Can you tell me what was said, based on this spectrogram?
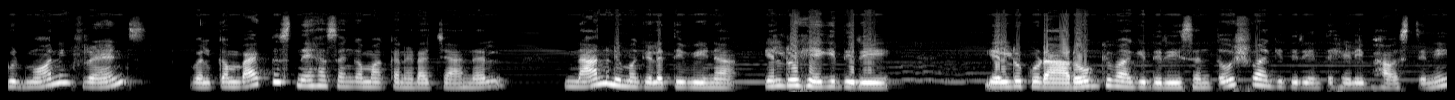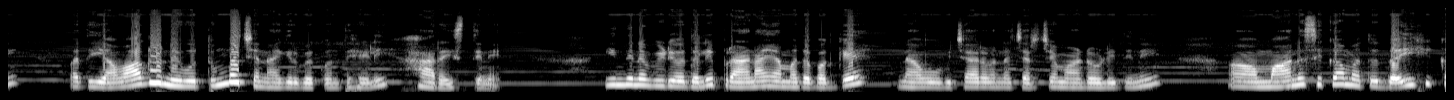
Good morning friends welcome back to Sneha Sangama Kannada channel ನಾನು ನಿಮ್ಮ ಗೆಳತಿ ವೀಣಾ. ಎಲ್ಲರೂ ಹೇಗಿದ್ದೀರಿ? ಎಲ್ಲರೂ ಕೂಡ ಆರೋಗ್ಯವಾಗಿದ್ದೀರಿ, ಸಂತೋಷವಾಗಿದ್ದೀರಿ ಅಂತ ಹೇಳಿ ಭಾವಿಸ್ತೀನಿ. ಮತ್ತು ಯಾವಾಗಲೂ ನೀವು ತುಂಬ ಚೆನ್ನಾಗಿರಬೇಕು ಅಂತ ಹೇಳಿ ಹಾರೈಸ್ತೀನಿ. ಇಂದಿನ ವಿಡಿಯೋದಲ್ಲಿ ಪ್ರಾಣಾಯಾಮದ ಬಗ್ಗೆ ನಾವು ವಿಚಾರವನ್ನು ಚರ್ಚೆ ಮಾಡೋಳಿದ್ದೀನಿ. ಮಾನಸಿಕ ಮತ್ತು ದೈಹಿಕ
